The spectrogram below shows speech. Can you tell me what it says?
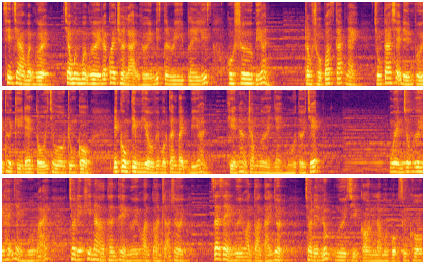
Xin chào mọi người, chào mừng mọi người đã quay trở lại với Mystery Playlist Hồ sơ bí ẩn. Trong số podcast này, chúng ta sẽ đến với thời kỳ đen tối châu Âu Trung Cổ để cùng tìm hiểu về một căn bệnh bí ẩn khiến hàng trăm người nhảy múa tới chết. Nguyện cho ngươi hãy nhảy múa mãi cho đến khi nào thân thể ngươi hoàn toàn rã rời, da rẻ ngươi hoàn toàn tái nhợt, cho đến lúc ngươi chỉ còn là một bộ xương khô.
